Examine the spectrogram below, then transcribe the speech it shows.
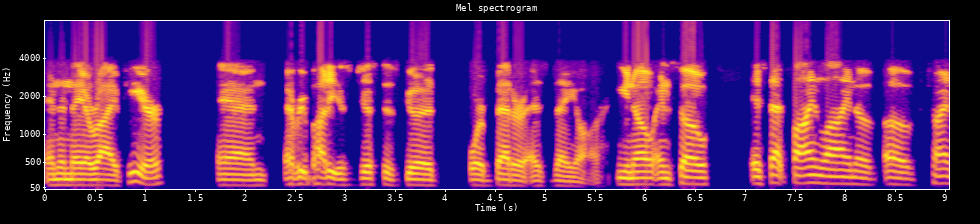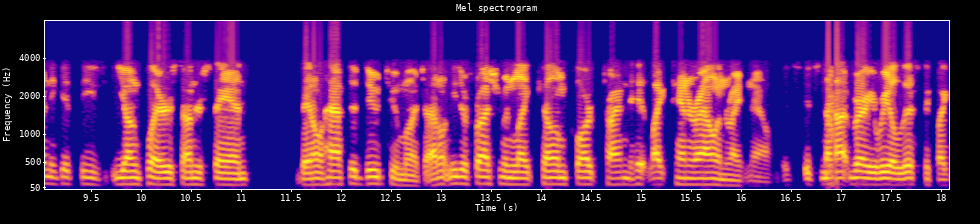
And then they arrive here, and everybody is just as good or better as they are, you know? And so it's that fine line of, of trying to get these young players to understand they don't have to do too much. I don't need a freshman like Kellum Clark trying to hit like Tanner Allen right now. It's, it's not very realistic like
